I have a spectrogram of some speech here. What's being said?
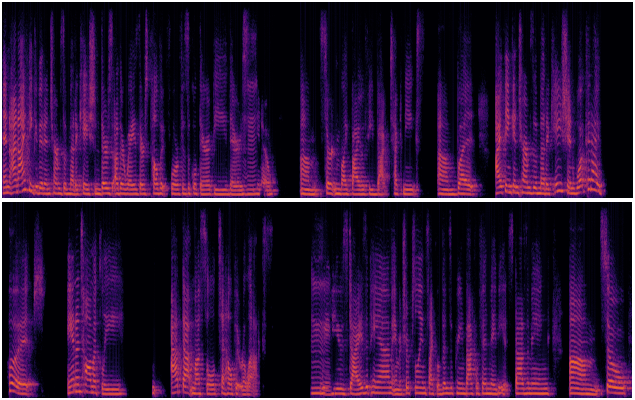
And, and I think of it in terms of medication. There's other ways. There's pelvic floor physical therapy. There's, Mhm. you know, um, certain like biofeedback techniques. Um, but I think in terms of medication, what could I put anatomically at that muscle to help it relax. Mm, We've used diazepam, amitriptyline, cyclobenzaprine, baclofen, maybe it's spasming. Um, so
